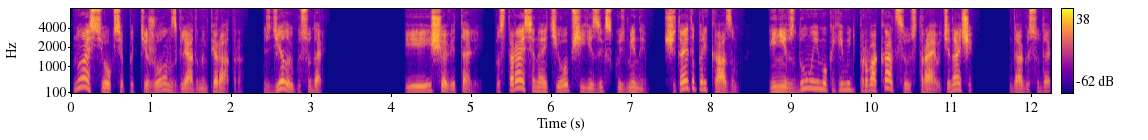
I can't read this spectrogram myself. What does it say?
но осекся под тяжелым взглядом императора. «Сделаю, государь». «И еще, Виталий, постарайся найти общий язык с Кузьминым. Считай это приказом. И не вздумай ему какие-нибудь провокации устраивать, иначе...» «Да, государь».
